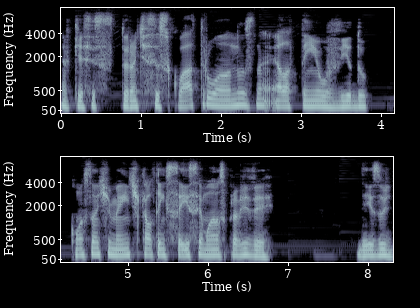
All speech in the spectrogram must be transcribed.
É porque esses, durante esses quatro anos, né, ela tem ouvido constantemente que ela tem seis semanas para viver. Desde o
